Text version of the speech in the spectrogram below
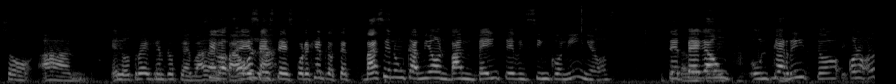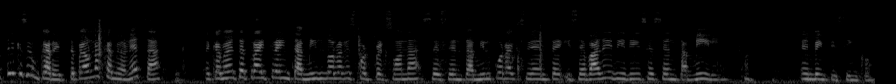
So, el otro ejemplo que va a dar Paola, es este, es, por ejemplo, te vas en un camión, van 20, 25 niños te pega un, un carrito, o no, no tiene que ser un carrito, te pega una camioneta. La camioneta trae 30 mil dólares por persona, 60 mil por accidente y se va a dividir 60 mil en 25.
